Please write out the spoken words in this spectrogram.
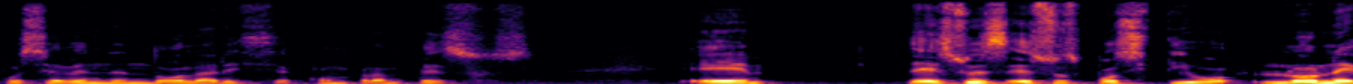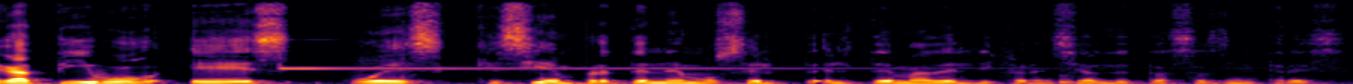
pues se venden dólares y se compran pesos. Eh, eso, es, eso es positivo. Lo negativo es, pues, que siempre tenemos el, el tema del diferencial de tasas de interés.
